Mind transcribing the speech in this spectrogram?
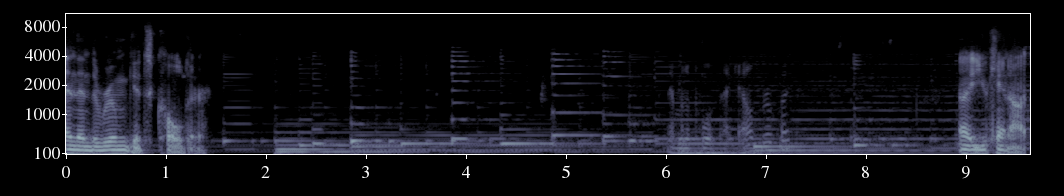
And then the room gets colder. I'm gonna pull it back out real quick. Uh, you cannot.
